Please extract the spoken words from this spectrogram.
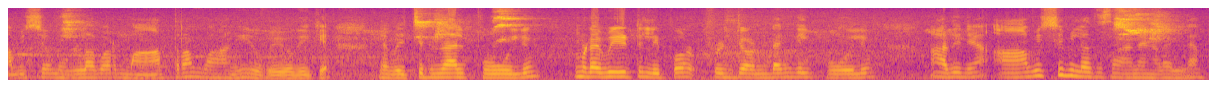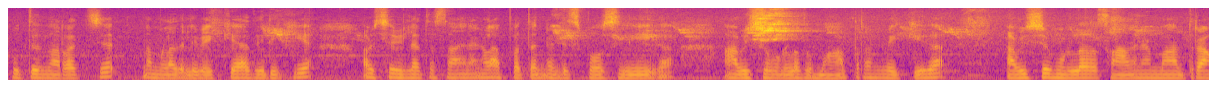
ആവശ്യമുള്ളവർ മാത്രം വാങ്ങി ഉപയോഗിക്കുക. അല്ല വെച്ചിരുന്നാൽ പോലും നമ്മുടെ വീട്ടിലിപ്പോൾ ഫ്രിഡ്ജ് ഉണ്ടെങ്കിൽ പോലും അതിന് ആവശ്യമില്ലാത്ത സാധനങ്ങളെല്ലാം കുത്തി നിറച്ച് നമ്മളതിൽ വെക്കാതിരിക്കുക. ആവശ്യമില്ലാത്ത സാധനങ്ങൾ അപ്പോൾ തന്നെ ഡിസ്പോസ് ചെയ്യുക. ആവശ്യമുള്ളത് മാത്രം വെക്കുക. ആവശ്യമുള്ള സാധനം മാത്രം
